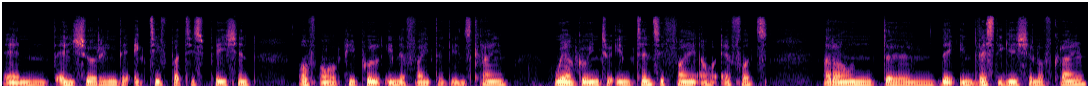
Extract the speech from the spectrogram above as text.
and ensuring the active participation of our people in the fight against crime. We are going to intensify our efforts around um, the investigation of crime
